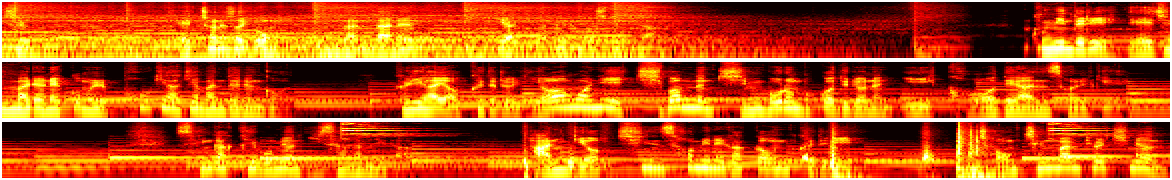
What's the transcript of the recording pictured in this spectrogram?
즉, 개천에서 용 못 난다는 이야기가 되는 것입니다. 국민들이 내 집 마련의 꿈을 포기하게 만드는 것, 그리하여 그들을 영원히 집 없는 진보로 묶어두려는 이 거대한 설계. 생각해보면 이상합니다. 반기업 친서민에 가까운 그들이 정책만 펼치면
